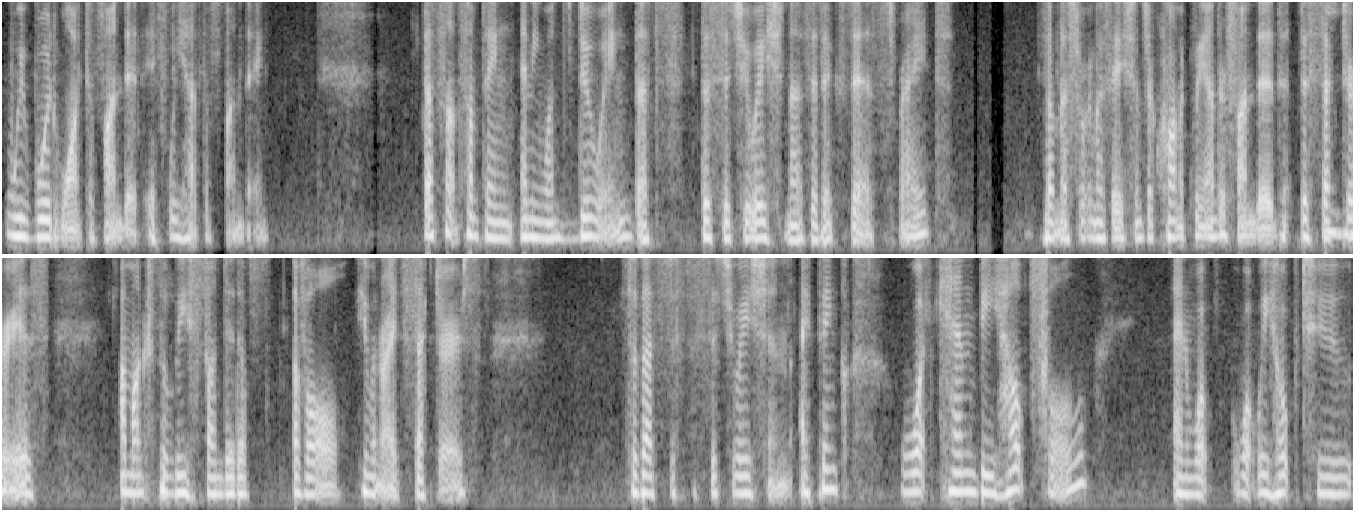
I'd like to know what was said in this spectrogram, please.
We would want to fund it if we had the funding. That's not something anyone's doing. That's the situation as it exists, right? Feminist organizations are chronically underfunded. This sector mm-hmm. is amongst the least funded of, of all human rights sectors. So that's just the situation. I think what can be helpful and what, what we hope to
